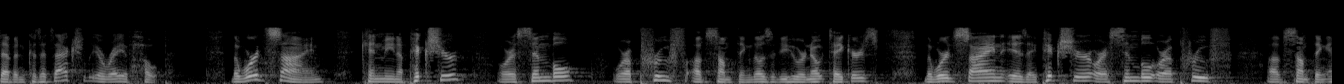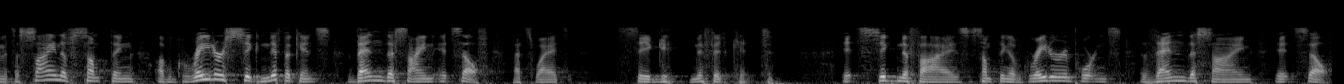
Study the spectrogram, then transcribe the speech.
7 because it's actually a ray of hope. The word sign can mean a picture or a symbol or a proof of something. Those of you who are note takers, the word sign is a picture or a symbol or a proof of something, and it's a sign of something of greater significance than the sign itself. That's why it's significant. It signifies something of greater importance than the sign itself.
